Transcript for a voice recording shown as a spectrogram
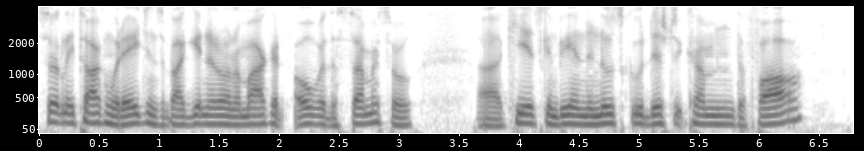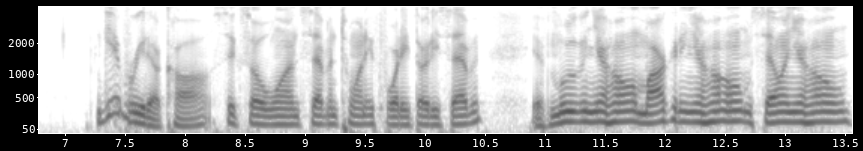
Certainly, talking with agents about getting it on the market over the summer so uh, kids can be in the new school district come the fall give Rita a call, 601 720 4037. If moving your home, marketing your home, selling your home,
